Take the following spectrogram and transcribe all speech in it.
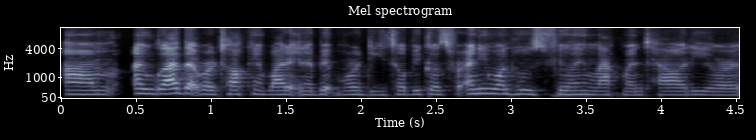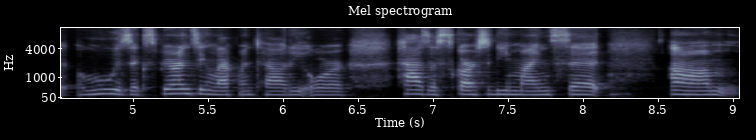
um, I'm glad that we're talking about it in a bit more detail because for anyone who's feeling lack mentality or who is experiencing lack mentality or has a scarcity mindset, um,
